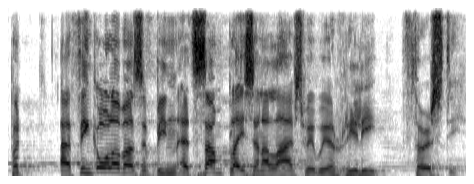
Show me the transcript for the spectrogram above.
But I think all of us have been at some place in our lives where we're really thirsty.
